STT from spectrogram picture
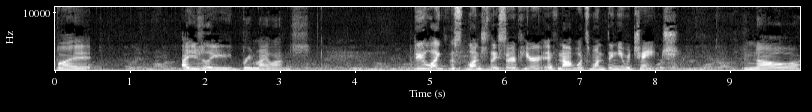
but I usually bring my lunch. Do you like the lunch they serve here? If not, what's one thing you would change? No,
